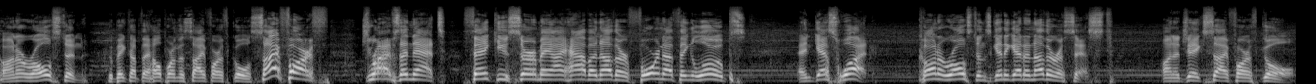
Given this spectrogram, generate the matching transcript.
Connor Ralston, who picked up the helper on the Seifarth goal. Seifarth drives the net. Thank you, sir. May I have another 4 0 Lopes. And guess what? Connor Ralston's going to get another assist on a Jake Seifarth goal.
